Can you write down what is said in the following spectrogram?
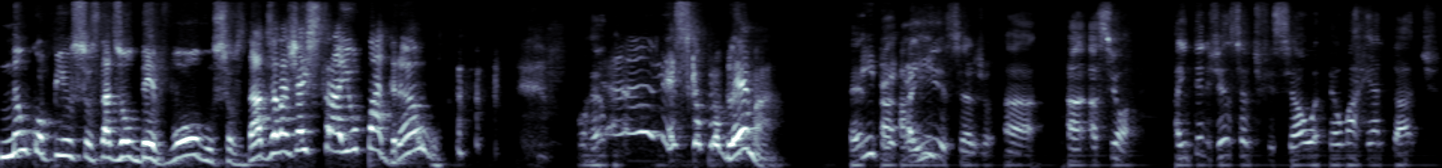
não copie os seus dados ou devolva os seus dados, ela já extraiu o padrão. Correto. É, esse é o problema. É, e, aí, e... Sérgio, a, a, assim, ó, a inteligência artificial é uma realidade.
